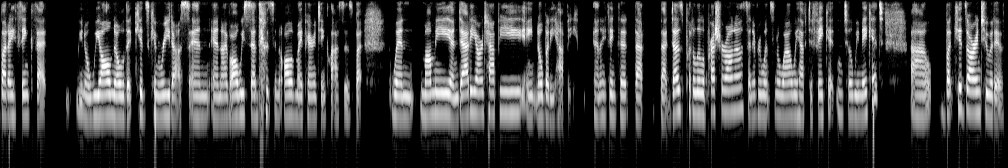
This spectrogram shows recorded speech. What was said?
but I think that you know we all know that kids can read us and and I've always said this in all of my parenting classes but when mommy and daddy aren't happy ain't nobody happy. And I think that that that does put a little pressure on us and every once in a while we have to fake it until we make it. Uh, but kids are intuitive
